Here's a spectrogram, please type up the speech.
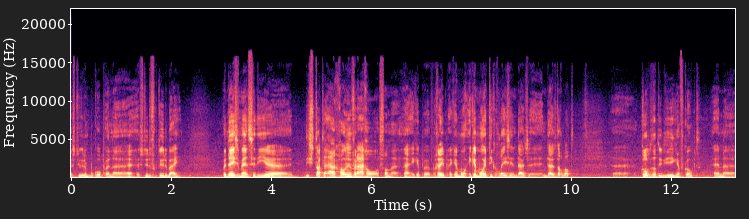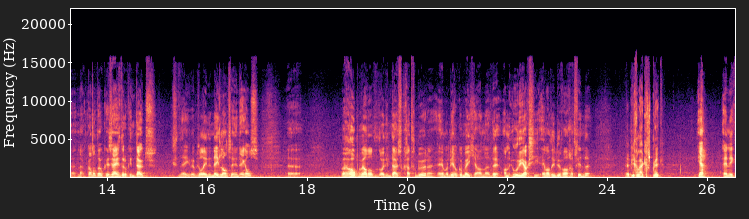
stuur een boek op en stuur de factuur erbij. Maar deze mensen die, eh, die starten eigenlijk gewoon hun vraag al van, eh, ik heb eh, begrepen, ik heb, mooi, ik heb een mooi artikel gelezen in het Duits, in het Duits Dagblad. Klopt het dat u die dingen verkoopt? En nou, kan dat ook? En zijn ze er ook in Duits? Ik zei, nee, we hebben ze alleen in het Nederlands en in het Engels. We hopen wel dat het ooit in Duits ook gaat gebeuren. Hè, maar het ligt ook een beetje aan, de, aan uw reactie en wat u ervan gaat vinden. Heb je gelijk gesprek? Ja, en ik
